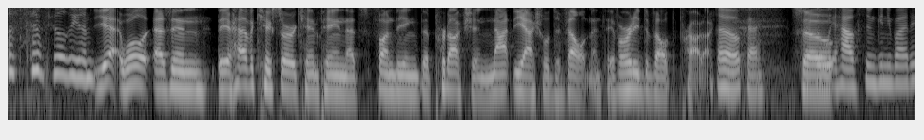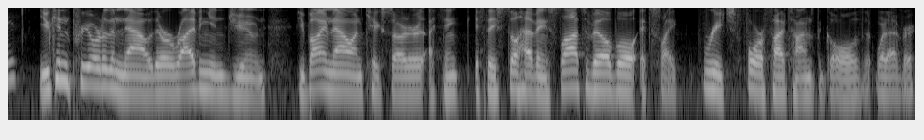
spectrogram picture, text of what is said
A civilian. yeah, well, as in they have a Kickstarter campaign that's funding the production, not the actual development. They've already developed the product. Oh, okay. so wait, how soon can you buy these? you can pre-order them now. They're arriving in June. If you buy them now on Kickstarter, I think if they still have any slots available, it's like reached four or five times the goal of it, whatever.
